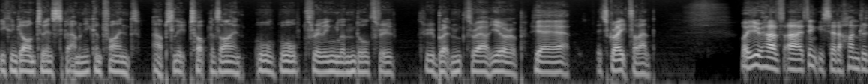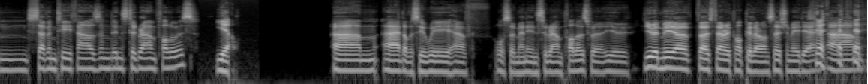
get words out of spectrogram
you can go onto Instagram and you can find absolute top design all all through England, all through through Britain, throughout Europe. Yeah, yeah. It's great for that. Well, you have, uh, I think you said 170,000 Instagram followers. Yeah, Um, and obviously, we have also many Instagram followers. Where you, you and me are both very popular on social media. Um,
